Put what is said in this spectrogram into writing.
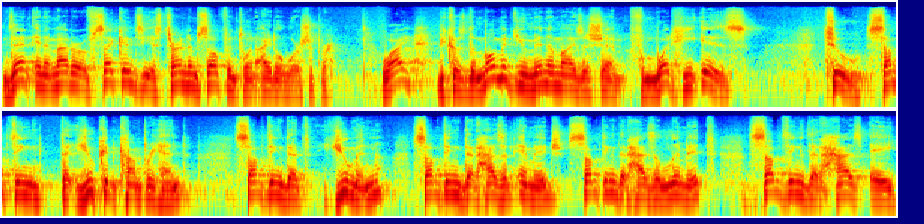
then in a matter of seconds he has turned himself into an idol worshiper. Why? Because the moment you minimize Hashem from what he is to something that you can comprehend, something that human, something that has an image, something that has a limit, something that has a,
